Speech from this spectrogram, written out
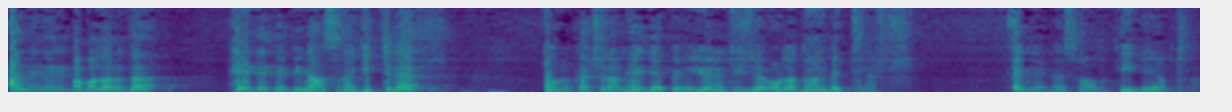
Anneleri babaları da HDP binasına gittiler. Onu kaçıran HDP'li yöneticiler orada darp ettiler. Ellerine sağlık. iyi de yaptılar.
